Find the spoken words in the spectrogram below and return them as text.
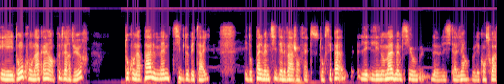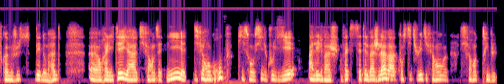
Et donc, on a quand même un peu de verdure. Donc, on n'a pas le même type de bétail et donc pas le même type d'élevage en fait. Donc c'est pas les, nomades, même si euh, les Italiens les conçoivent comme juste des nomades. Euh, en réalité, il y a différentes ethnies, il y a différents groupes qui sont aussi du coup liés à l'élevage. En fait, cet élevage-là va constituer différents, euh, différentes tribus.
